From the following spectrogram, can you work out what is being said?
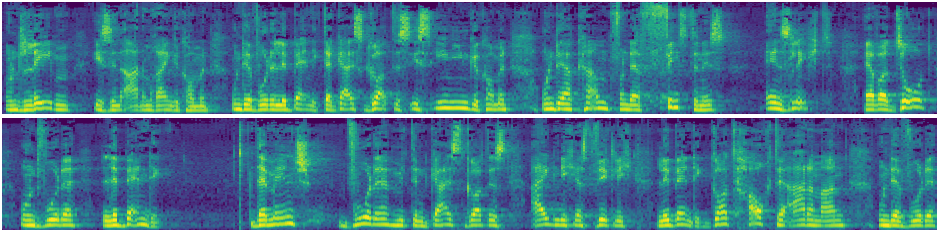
und Leben ist in Adam reingekommen und er wurde lebendig. Der Geist Gottes ist in ihn gekommen und er kam von der Finsternis ins Licht. Er war tot und wurde lebendig. Der Mensch wurde mit dem Geist Gottes eigentlich erst wirklich lebendig. Gott hauchte Adam an und er wurde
